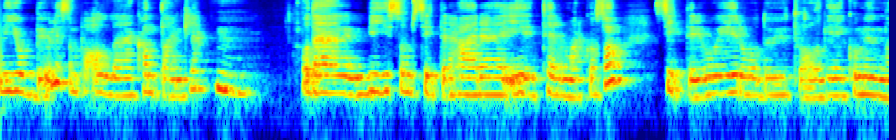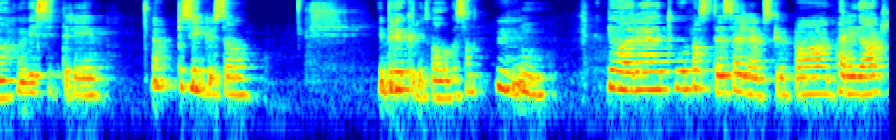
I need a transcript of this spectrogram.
vi jobber jo liksom på alle kanter, egentlig. Og det er vi som sitter her eh, i Telemark også, sitter jo i råd og utvalg i kommuner. Vi sitter i, ja, på sykehuset og i brukerutvalg og sånn. Mm. Vi har eh, to faste selvhjelpsgrupper per i dag.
